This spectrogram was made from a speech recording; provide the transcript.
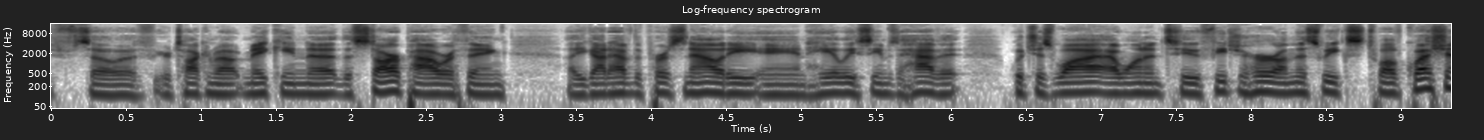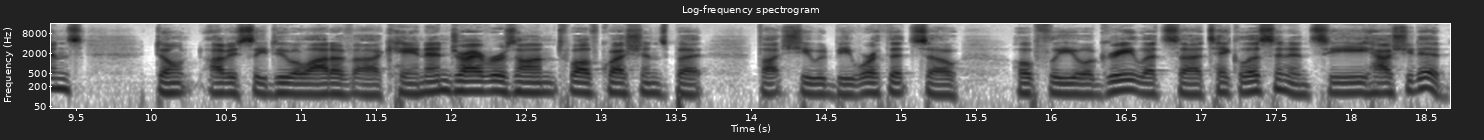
So if you're talking about making uh, the star power thing, uh, you got to have the personality, and Hailie seems to have it, which is why I wanted to feature her on this week's 12 questions. Don't obviously do a lot of uh, K&N drivers on 12 questions, but thought she would be worth it. So hopefully you'll agree. Let's uh, take a listen and see how she did.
